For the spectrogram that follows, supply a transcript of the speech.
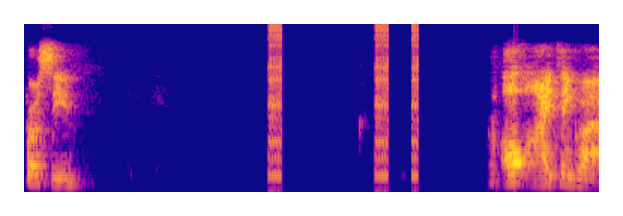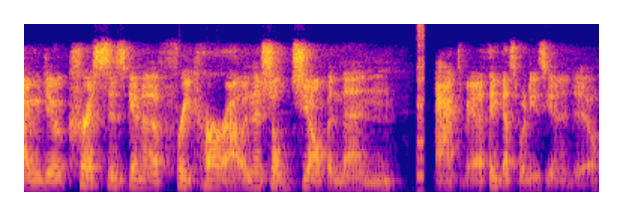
Proceed. Oh, I think what I'm gonna do, Kris is gonna freak her out, and then she'll jump and then activate. I think that's what he's gonna do.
